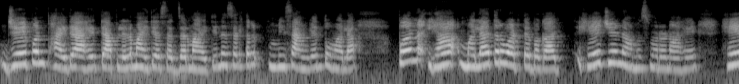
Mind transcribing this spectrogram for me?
जे पण फायदे आहेत ते आपल्याला माहिती असतात. जर माहिती नसेल तर मी सांगेन तुम्हाला. पण ह्या मला तर वाटतंय बघा हे जे नामस्मरण आहे हे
